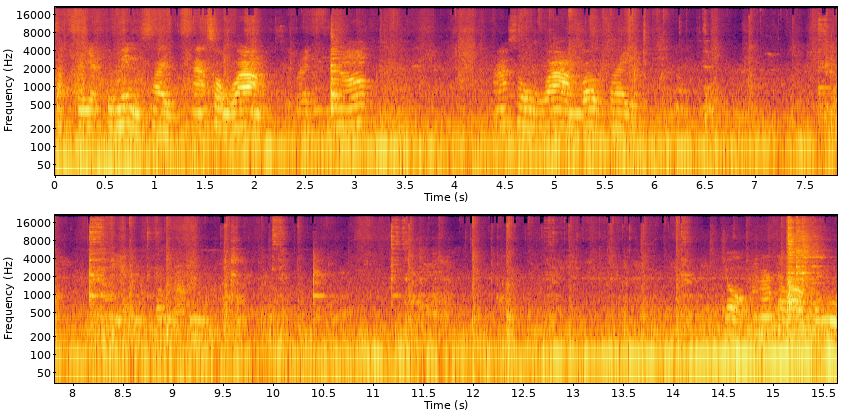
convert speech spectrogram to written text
สักแต่อยากจะเม่นใส่หาสองว่างสบายดีเนาะหาสองว่างเบาใส่ หยกห้าแต่ว่าเป็นงู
